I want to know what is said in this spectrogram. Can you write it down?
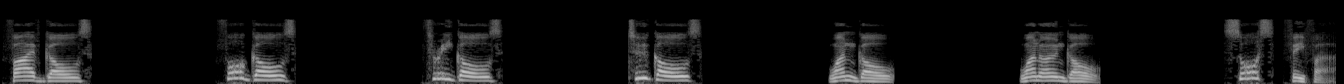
Five goals. Four goals. Three goals. Two goals. One goal. One own goal. Source: FIFA.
